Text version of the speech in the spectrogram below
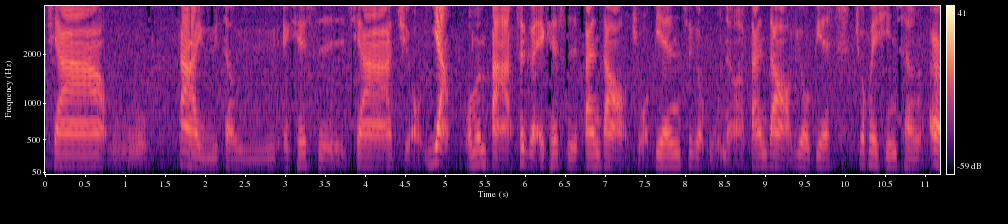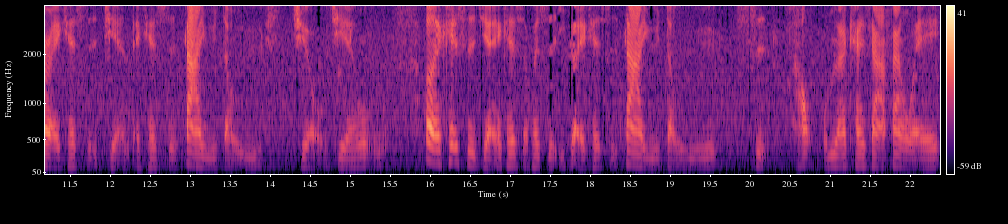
加五大于等于 x 加九一样，我们把这个 x 搬到左边，这个五呢搬到右边，就会形成二 x 减 x 大于等于。九减五，二 x 减 x 会是一个 x 大于等于四。好，我们来看一下范围，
